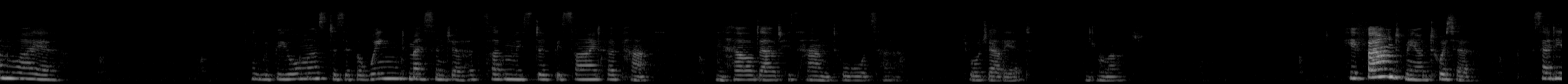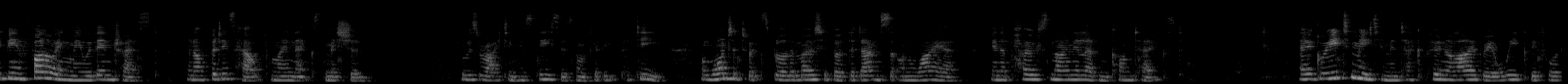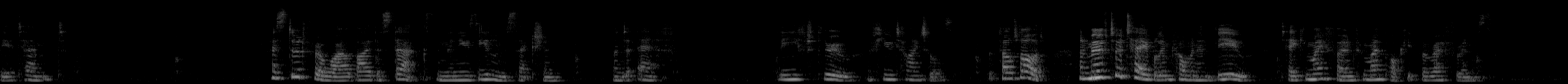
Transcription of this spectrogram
on wire. It would be almost as if a winged messenger had suddenly stood beside her path and held out his hand towards her. George Eliot, Middlemarch. He found me on Twitter, said he'd been following me with interest, and offered his help for my next mission. He was writing his thesis on Philippe Petit and wanted to explore the motive of the dancer on wire in a post 9 11 context. I agreed to meet him in Takapuna Library a week before the attempt. I stood for a while by the stacks in the New Zealand section, under F, leafed through a few titles, but felt odd, and moved to a table in prominent view, taking my phone from my pocket for reference.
